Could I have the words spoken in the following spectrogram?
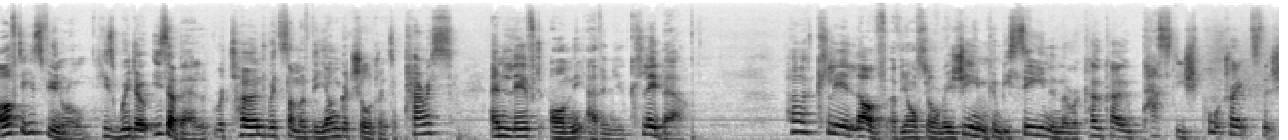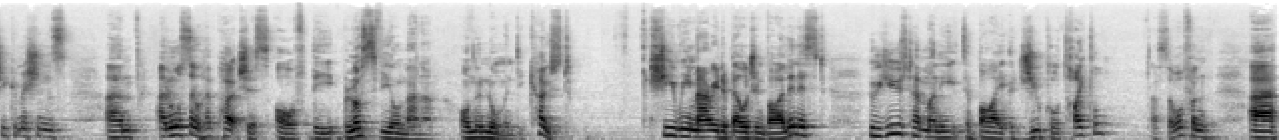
After his funeral, his widow Isabelle returned with some of the younger children to Paris and lived on the Avenue Kléber. Her clear love of the Ancien Regime can be seen in the Rococo pastiche portraits that she commissions, um, and also her purchase of the Blosseville Manor on the Normandy coast. She remarried a Belgian violinist who used her money to buy a ducal title, as so often, uh,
